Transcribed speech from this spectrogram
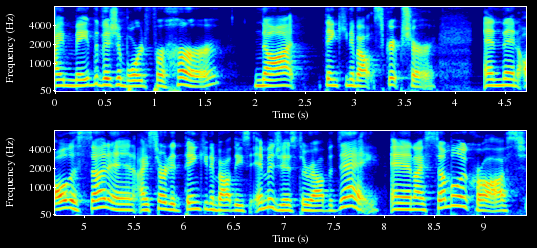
I made the vision board for her, not thinking about scripture. And then all of a sudden, I started thinking about these images throughout the day. And I stumbled across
